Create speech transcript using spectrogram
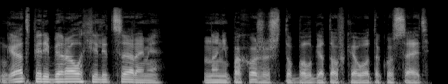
Гад перебирал хелицерами, но не похоже, что был готов кого-то кусать.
